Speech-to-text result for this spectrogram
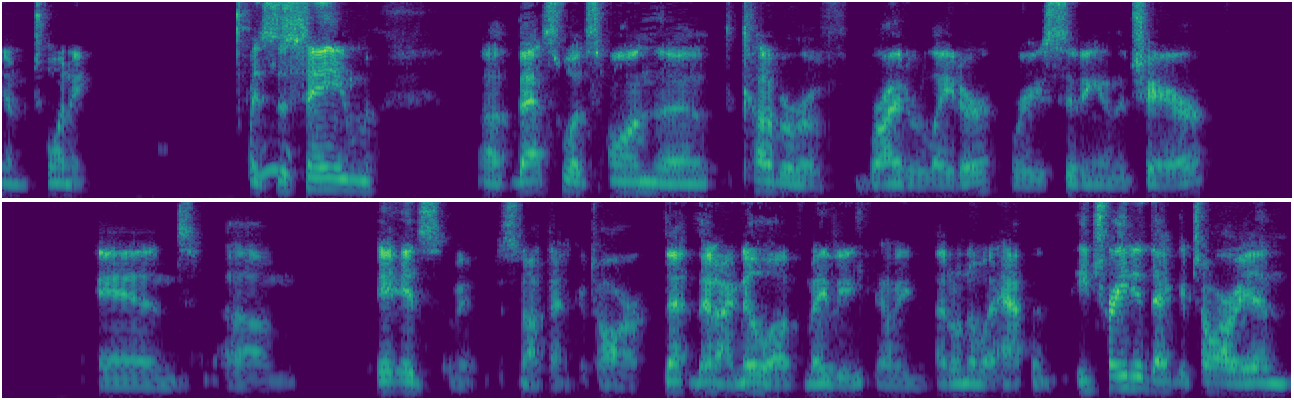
M20. It's the same. Uh, that's what's on the cover of Bryter Layter, where he's sitting in the chair, and um, it, it's I mean, it's not that guitar that that I know of. Maybe I mean I don't know what happened. He traded that guitar in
